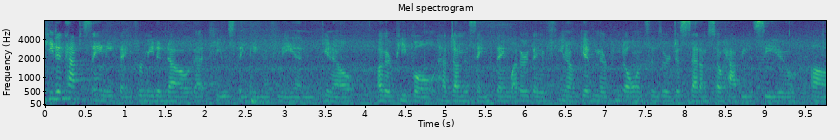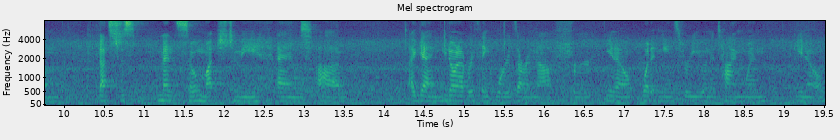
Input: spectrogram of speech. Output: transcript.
he didn't have to say anything for me to know that he was thinking of me, and you know other people have done the same thing, whether they've you know given their condolences or just said I'm so happy to see you. Um, that's just meant so much to me, and. Um, again, you don't ever think words are enough for, you know, what it means for you in a time when, you know,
